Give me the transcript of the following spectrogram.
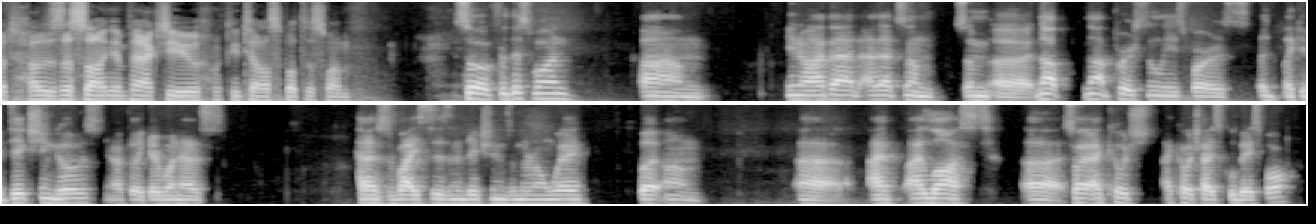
What? How does this song impact you? What can you tell us about this one? So for this one, um, you know, I've had I've had some some uh, not not personally as far as uh, like addiction goes. You know, I feel like everyone has has vices and addictions in their own way, but um, uh, I I lost. Uh, so I, I I coach high school baseball,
